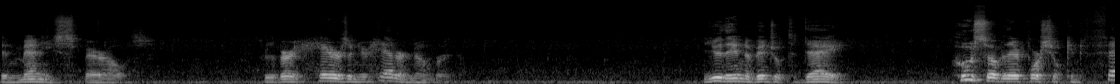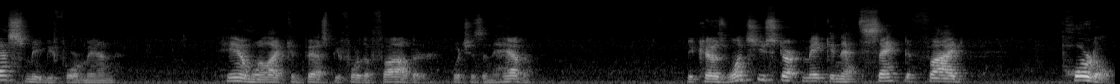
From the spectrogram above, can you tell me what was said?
than many sparrows. For the very hairs on your head are numbered. You, the individual today, whosoever therefore shall confess me before men, him will I confess before the Father which is in heaven. Because once you start making that sanctified portal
